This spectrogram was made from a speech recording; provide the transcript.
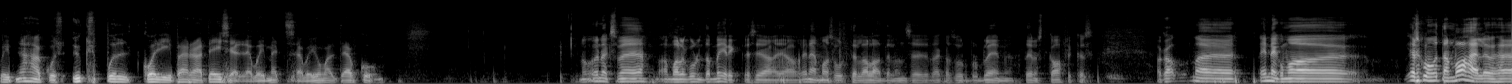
võib näha, kus üks põld kolib ära teisele või metsa või jumal teab kuhu. No õnneks me jah, ma olen kuulnud Ameerikas ja, ja Venemaa suurtel aladel on see väga suur probleem ja tõenäoliselt ka Aafrikas. aga ma, enne kui ma, järsku ma võtan vahele ühe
